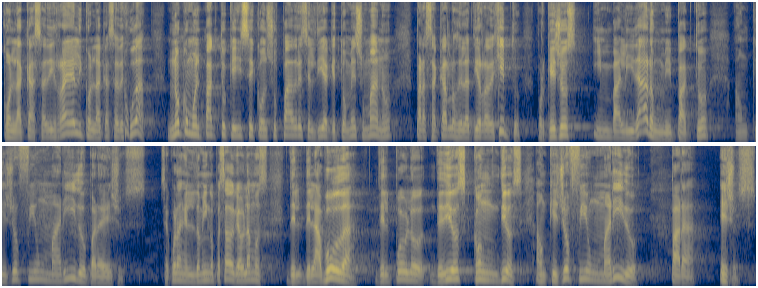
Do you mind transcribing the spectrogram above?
con la casa de Israel y con la casa de Judá. No como el pacto que hice con sus padres el día que tomé su mano para sacarlos de la tierra de Egipto, porque ellos invalidaron mi pacto, aunque yo fui un marido para ellos. ¿Se acuerdan el domingo pasado que hablamos de, la boda del pueblo de Dios con Dios? Aunque yo fui un marido para ellos.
